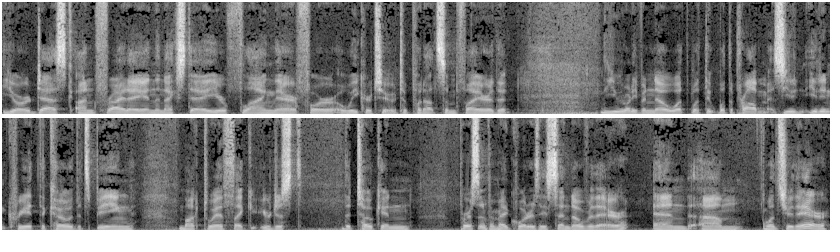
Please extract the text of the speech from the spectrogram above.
your desk on Friday, and the next day you're flying there for a week or two to put out some fire that you don't even know what what the, what the problem is. You you didn't create the code that's being mucked with. Like you're just the token person from headquarters they send over there, and um, once you're there,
